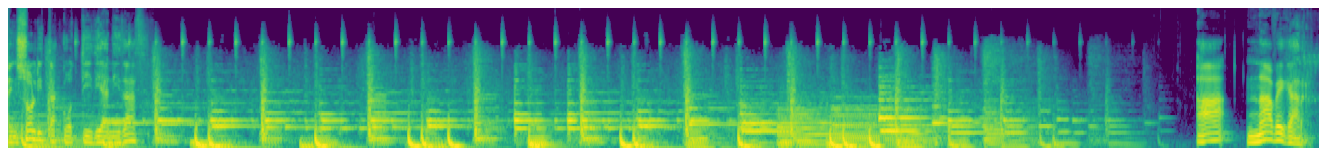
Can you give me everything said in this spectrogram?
La insólita cotidianidad. A navegar.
